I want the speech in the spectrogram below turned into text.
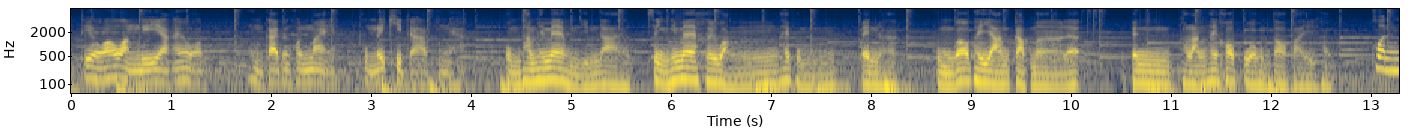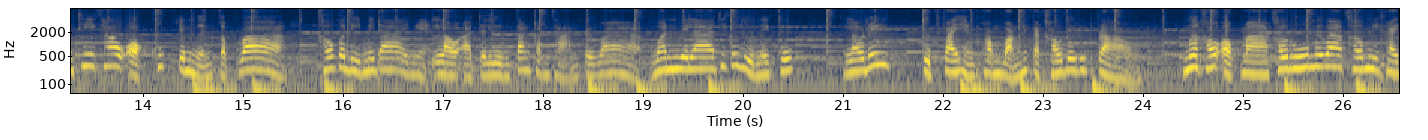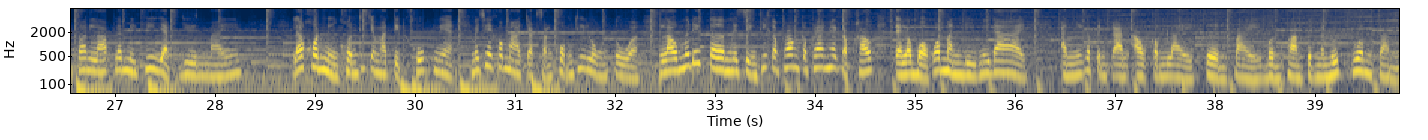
ที่บอกว่าหวังดีอยากให้แบบว่าผมกลายเป็นคนใหม่ ผมได้คิดนะครับตรงเนี้ยครับ ผมทำให้แม่ผมยิ้มได้ครับ สิ่งที่แม่เคยหวังให้ผมเป็นนะฮะผมก็พยายามกลับมาและเป็นพลังให้ครอบครัวผมต่อไปครับ คนที่เข้าออกคุกจะเหมือนกับว่าเขาก็ดีไม่ได้เนี่ยเราอาจจะลืมตั้งคำถามไปว่า วันเวลาที่เขาอยู่ในคุก เราได้จุดไฟแห่งความหวังให้กับเขาด้วยหรือเปล่า เมื่อเขาออกมาเขารู้ไหมว่าเขามีใครต้อนรับและมีที่หยัดยืนไหมแล้วคนหนึ่งคนที่จะมาติดคุกเนี่ยไม่ใช่เขามาจากสังคมที่ลงตัว เราไม่ได้เติมในสิ่งที่กระพร่องกระแพร่งให้กับเขา แต่เราบอกว่ามันดีไม่ได้ อันนี้ก็เป็นการเอากำไรเกินไปบนความเป็นมนุษย์ร่วมกัน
